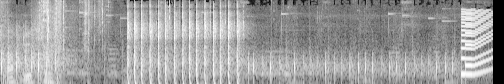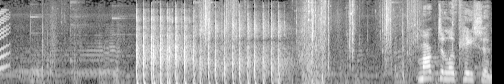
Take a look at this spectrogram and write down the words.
Siapa dia Marked a location.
